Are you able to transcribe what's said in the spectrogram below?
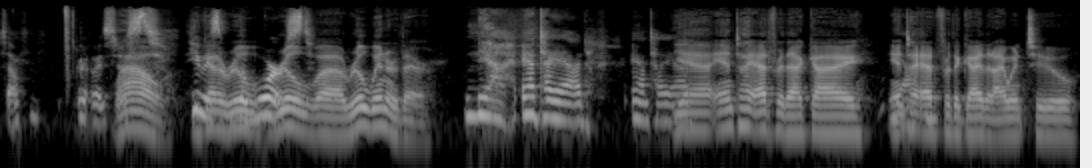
So it was just Wow. he you was got a real, the worst. real, uh, real winner there. Yeah, anti-ad. Anti-ad. Yeah, anti-ad for that guy. Anti-ad for the guy that I went to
